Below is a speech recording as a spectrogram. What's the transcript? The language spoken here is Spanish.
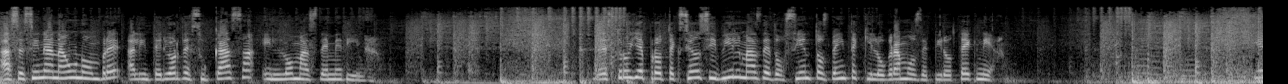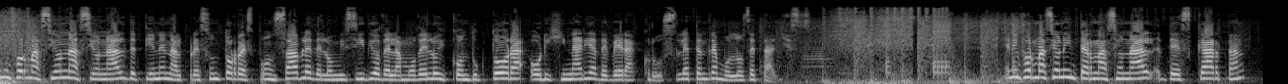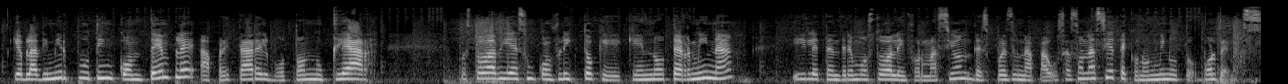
Asesinan a un hombre al interior de su casa en Lomas de Medina. Destruye protección civil más de 220 kilogramos de pirotecnia. Y en información nacional detienen al presunto responsable del homicidio de la modelo y conductora originaria de Veracruz. Le tendremos los detalles. En información internacional descartan que Vladimir Putin contemple apretar el botón nuclear. Pues todavía es un conflicto que, que no termina y le tendremos toda la información después de una pausa. Son las 7 con un minuto. Volvemos.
